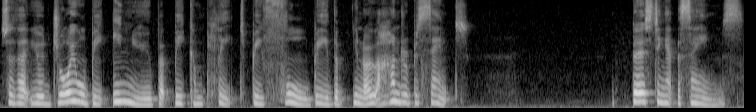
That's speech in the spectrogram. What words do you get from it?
so that your joy will be in you but be complete, be full, be the, you know, 100% bursting at the seams.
